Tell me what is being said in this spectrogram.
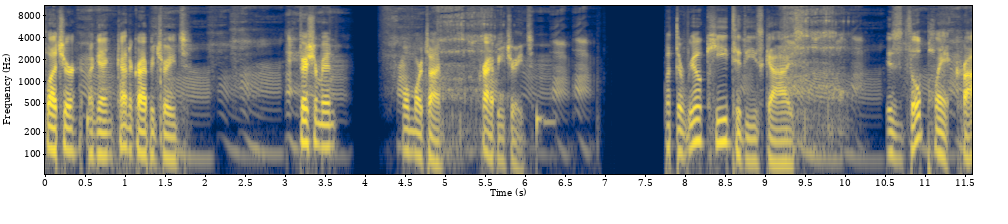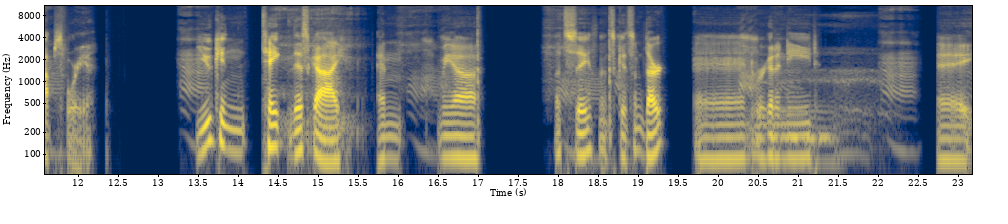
Fletcher, again, kind of crappy trades. Fisherman, one more time, crappy trades. But the real key to these guys is they'll plant crops for you. You can take this guy and we uh let's see, let's get some dirt. And we're gonna need a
